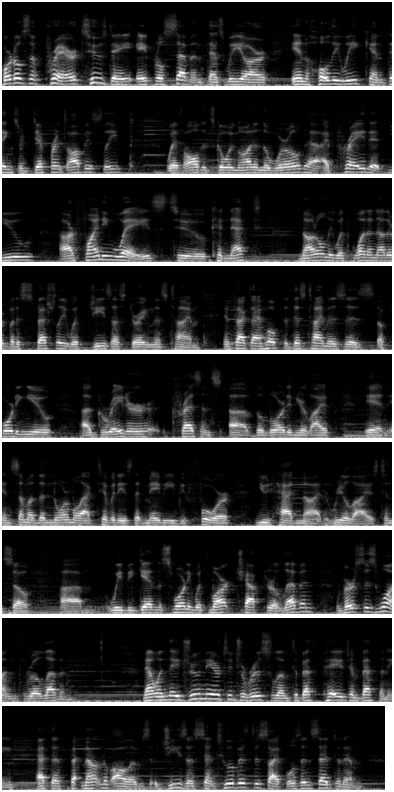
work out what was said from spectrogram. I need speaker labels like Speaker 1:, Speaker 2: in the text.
Speaker 1: Portals of Prayer, Tuesday, April 7th, as we are in Holy Week and things are different, obviously, with all that's going on in the world. Uh, I pray that you are finding ways to connect not only with one another, but especially with Jesus during this time. In fact, I hope that this time is, is affording you a greater presence of the Lord in your life in, in some of the normal activities that maybe before you had not realized. And so um, we begin this morning with Mark chapter 11, verses 1 through 11. Now, when they drew near to Jerusalem, to Bethphage and Bethany, at the Mountain of Olives, Jesus sent two of his disciples and said to them,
